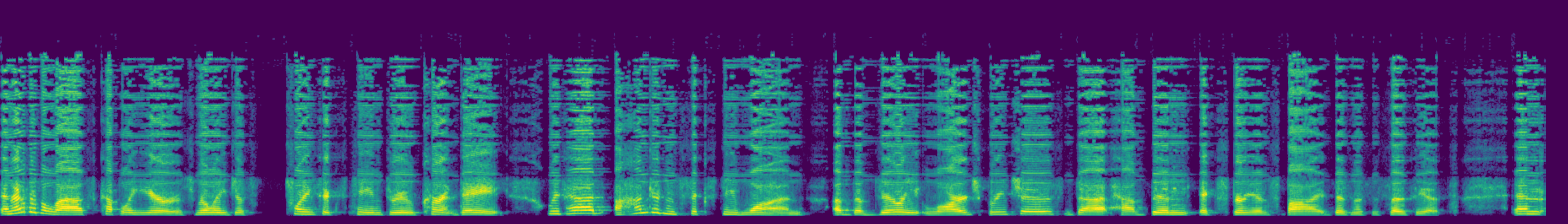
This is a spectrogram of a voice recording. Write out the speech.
And over the last couple of years, really just 2016 through current date, we've had 161 of the very large breaches that have been experienced by business associates. And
